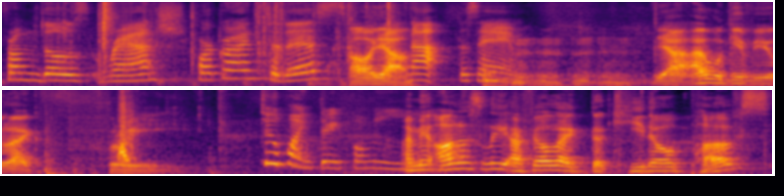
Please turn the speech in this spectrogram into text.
from those ranch pork rinds to this, Oh yeah. not the same. Mm-mm, mm-mm. Yeah, I will give you like three. 2.3 for me. I mean, honestly, I feel like the keto puffs.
